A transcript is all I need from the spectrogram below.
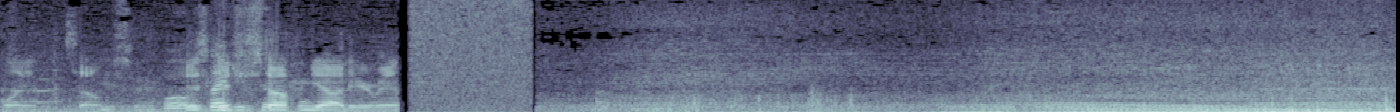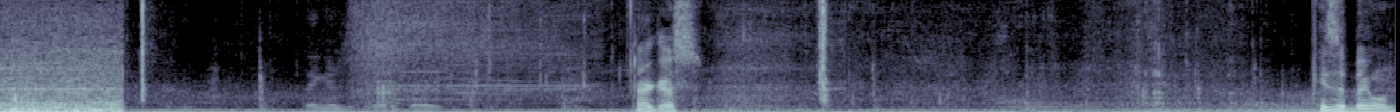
complaint. So Yes. Well, just get get you, your sir. stuff and get out of here, man. I guess. He's a big one.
